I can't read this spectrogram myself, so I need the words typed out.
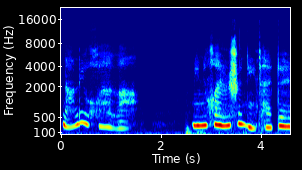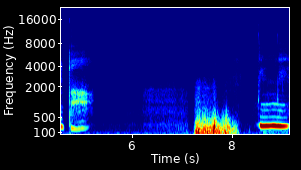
哪里坏了？明明坏人是你才对吧？明明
